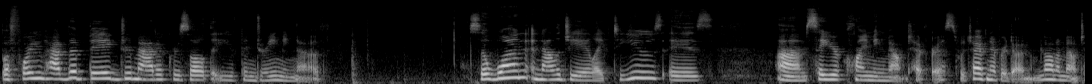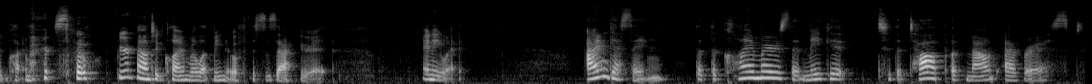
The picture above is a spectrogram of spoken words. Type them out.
before you have the big dramatic result that you've been dreaming of. So, one analogy I like to use is um, say you're climbing Mount Everest, which I've never done. I'm not a mountain climber. So, a mountain climber, let me know if this is accurate. Anyway, I'm guessing that the climbers that make it to the top of Mount Everest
